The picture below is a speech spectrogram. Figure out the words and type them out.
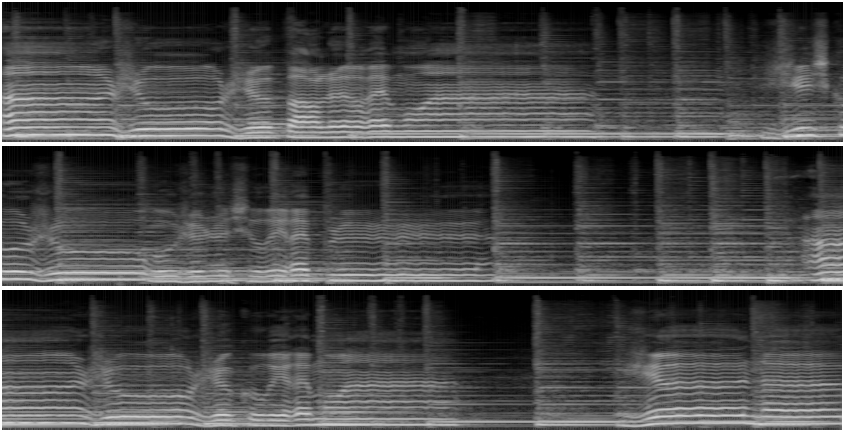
Un jour, je parlerai moins, jusqu'au jour où je ne sourirai plus. Un jour, je courirai moins, je ne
